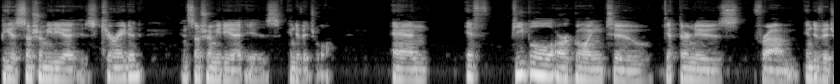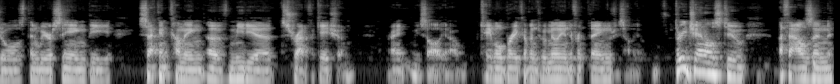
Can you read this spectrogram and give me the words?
because social media is curated and social media is individual. And if people are going to get their news from individuals, then we are seeing the second coming of media stratification, right? We saw, you know, cable break up into a million different things. We saw you know, three channels to a thousand,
